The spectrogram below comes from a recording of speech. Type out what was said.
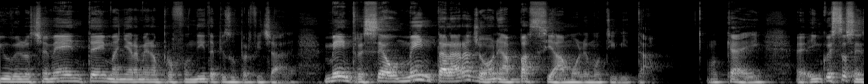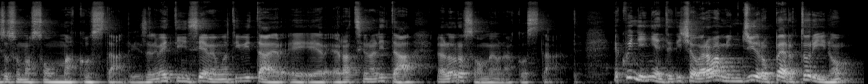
più velocemente, in maniera meno approfondita, più superficiale. Mentre se aumenta la ragione abbassiamo l'emotività. Ok? Eh, in questo senso sono somma costante. Se le metti insieme emotività e, e, e razionalità, la loro somma è una costante. E quindi niente, dicevo, eravamo in giro per Torino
